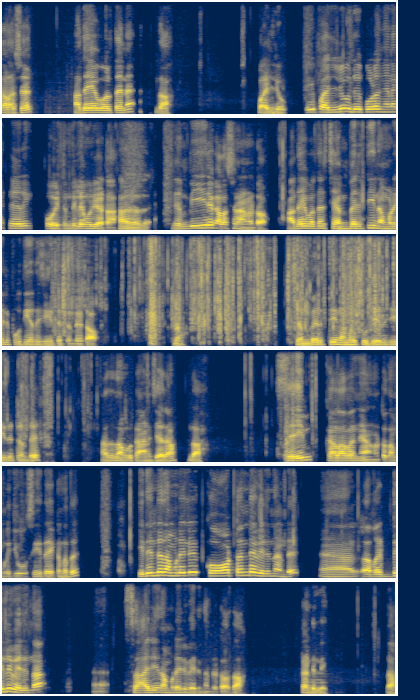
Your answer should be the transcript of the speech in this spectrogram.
കളക്ഷൻ അതേപോലെ തന്നെ ഇതാ പല്ലു. ഈ പല്ലു ഇതിൽ കൂടെ ഇങ്ങനെ കേറി പോയിട്ടുണ്ടല്ലേ മുരിയാട്ടാ അതെ അതെ. ഗംഭീര കളക്ഷൻ ആണ് കേട്ടോ. അതേപോലെ തന്നെ ചെമ്പരത്തി നമ്മുടെ പുതിയത് ചെയ്തിട്ടുണ്ട് കേട്ടോ. ചെമ്പരത്തി നമ്മൾ പുതിയത് ചെയ്തിട്ടുണ്ട്. അത് നമ്മൾ കാണിച്ചു തരാം. ഇതാ സെയിം കളർ തന്നെയാണ് കേട്ടോ നമ്മൾ യൂസ് ചെയ്തേക്കുന്നത്. ഇതിന്റെ നമ്മുടെ കോട്ടന്റെ വരുന്നുണ്ട്. റെഡിൽ വരുന്ന സാരി നമ്മുടെ കയ്യിൽ വരുന്നുണ്ട് കേട്ടോ. അതാ കണ്ടില്ലേ? ഇതാ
